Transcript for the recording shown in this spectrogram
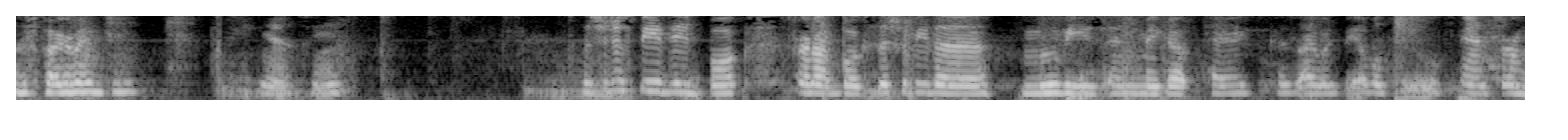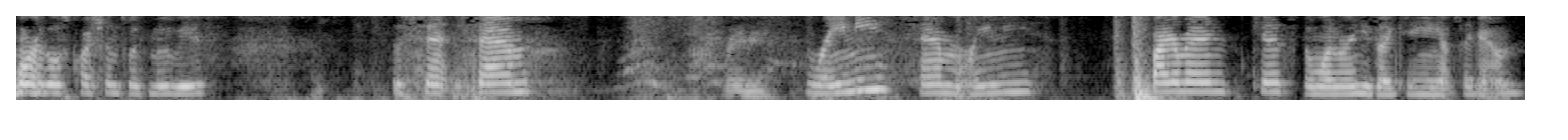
The Spider-Man scene. Yeah, see? This should just be the books, or not books, this should be the movies and makeup tag, because I would be able to answer more of those questions with movies. The Sa Sam Raimi. Raimi? Sam Raimi? Spider-Man kiss, the one where he's like hanging upside down.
